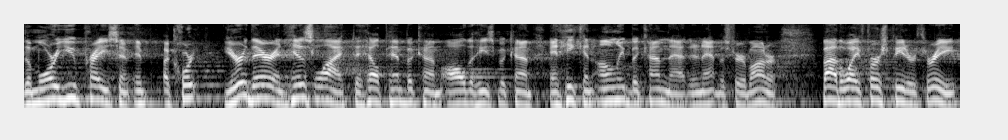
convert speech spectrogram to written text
The more you praise him, you're there in his life to help him become all that he's become, and he can only become that in an atmosphere of honor. By the way, 1 Peter 3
